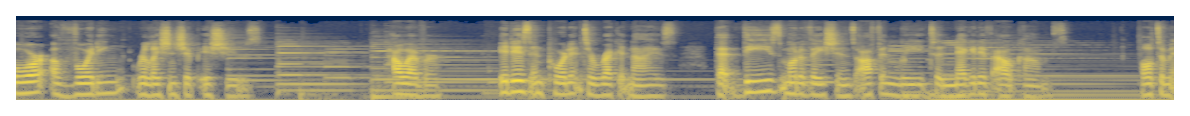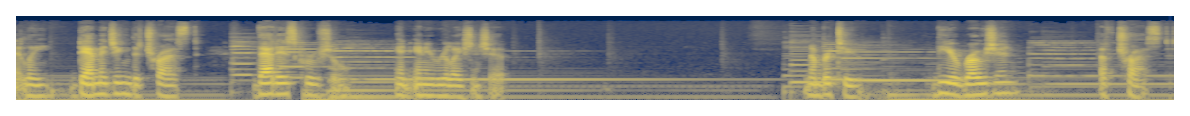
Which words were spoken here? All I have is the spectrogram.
or avoiding relationship issues. However, it is important to recognize that these motivations often lead to negative outcomes, ultimately damaging the trust that is crucial in any relationship. Number two, the erosion of trust.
